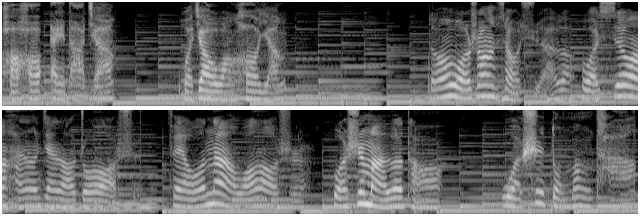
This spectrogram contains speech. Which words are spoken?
好好爱大家。我叫王浩洋。等我上小学了，我希望还能见到周老师、菲欧娜、王老师。我是马乐腾，我是董梦棠。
